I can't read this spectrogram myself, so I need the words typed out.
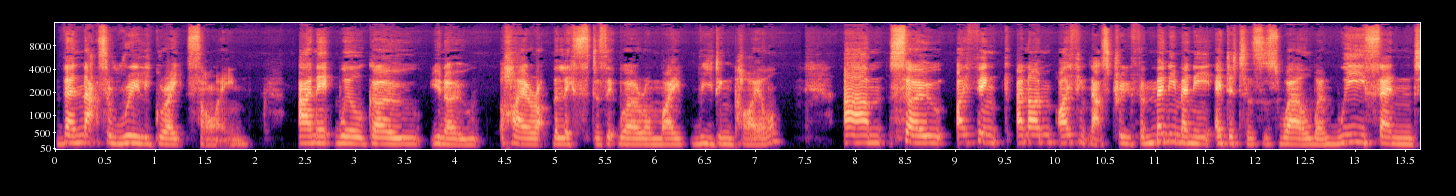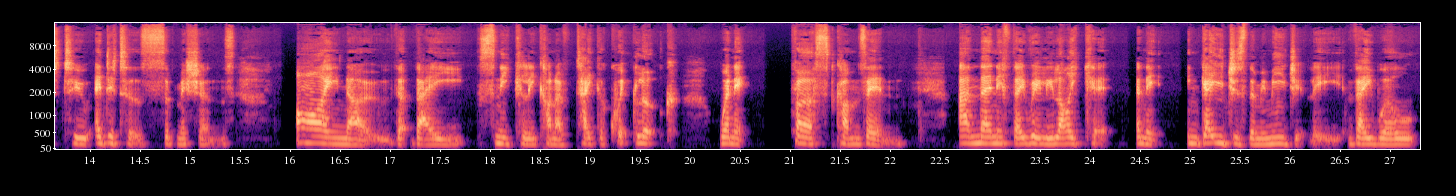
then that's a really great sign. And it will go, you know, higher up the list, as it were, on my reading pile. Um, so I think, and I'm, I think that's true for many, many editors as well. When we send to editors submissions, I know that they sneakily kind of take a quick look when it first comes in. And then if they really like it and it engages them immediately, they will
